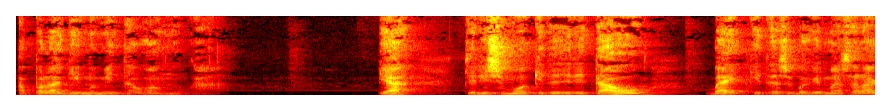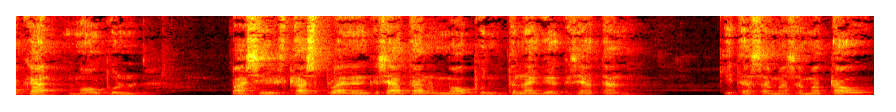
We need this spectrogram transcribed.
apalagi meminta uang muka. Ya, jadi semua kita jadi tahu, baik kita sebagai masyarakat maupun fasilitas pelayanan kesehatan maupun tenaga kesehatan, kita sama-sama tahu,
